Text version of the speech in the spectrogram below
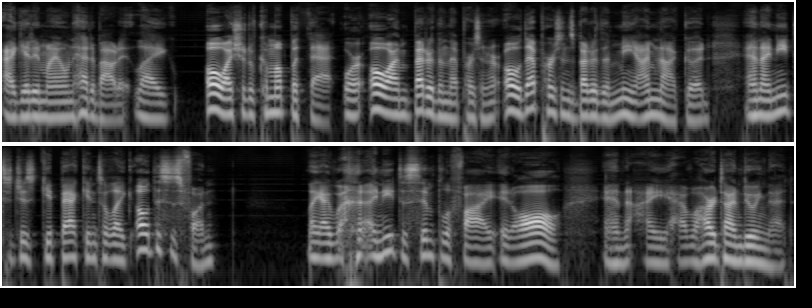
I get in my own head about it. Like, oh, I should have come up with that. Or, oh, I'm better than that person. Or, oh, that person's better than me. I'm not good. And I need to just get back into like, oh, this is fun. Like, I, I need to simplify it all. And I have a hard time doing that.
